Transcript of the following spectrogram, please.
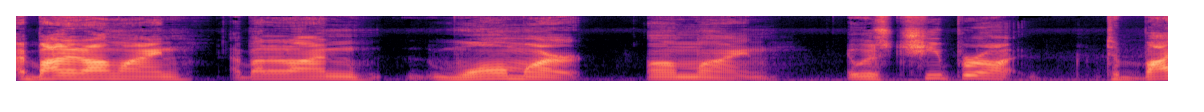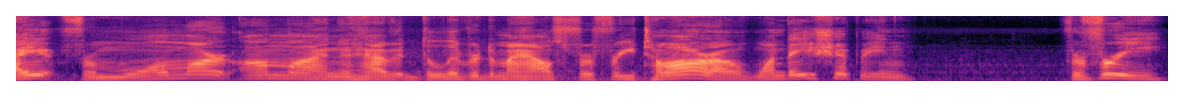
I bought it online. I bought it on Walmart online. It was cheaper on, to buy it from Walmart online and have it delivered to my house for free tomorrow, one day shipping for free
